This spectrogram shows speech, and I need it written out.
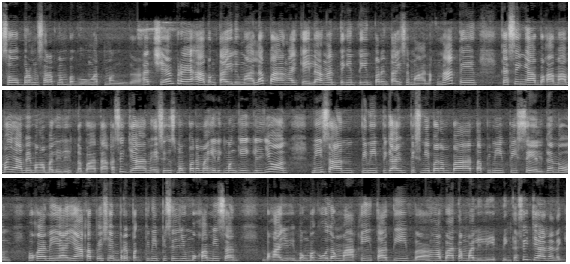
Sobrang sarap ng bagoong at mangga. At syempre, habang tayo lumalapang, ay kailangan tingin-tingin pa rin tayo sa mga anak natin. Kasi nga, baka mamaya may mga maliliit na bata kasi dyan. Eh, si Usman pa na mahilig manggigil yon. Minsan, pinipiga yung pisngi ba ng bata, pinipisil, ganun. O kaya niyayakap. Eh, syempre, pag pinipisil yung mukha, minsan, baka yung ibang magulang makita, di ba? Mga batang maliliit din kasi dyan na nag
